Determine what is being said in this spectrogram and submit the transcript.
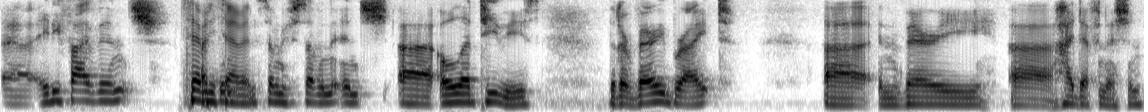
uh, 85 inch, 77. think 77 inch uh, OLED TVs that are very bright uh, and very uh, high definition.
